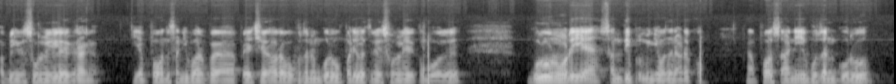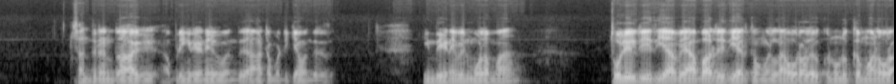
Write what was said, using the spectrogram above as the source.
அப்படிங்கிற சூழ்நிலையில் இருக்கிறாங்க. எப்போ வந்து சனி இப்போ பேச்சாளர் வர புதனும் குருவும் பரிவர்த்தனை சூழ்நிலை இருக்கும்போது குருவினுடைய சந்திப்பும் இங்கே வந்து நடக்கும். அப்போது சனி புதன் குரு சந்திரன் ராகு அப்படிங்கிற இணைவு வந்து ஆட்டோமேட்டிக்காக வந்துடுது இந்த இணைவின் மூலமாக தொழில் ரீதியாக வியாபார ரீதியாக இருக்கவங்கெல்லாம் ஓரளவுக்கு நுணுக்கமான ஒரு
